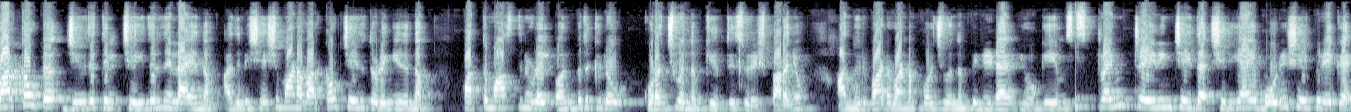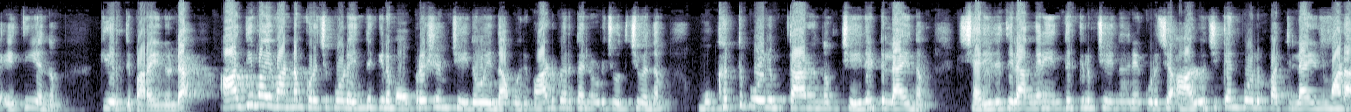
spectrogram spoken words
വർക്കൗട്ട് ജീവിതത്തിൽ ചെയ്തിരുന്നില്ല എന്നും അതിനുശേഷമാണ് വർക്കൗട്ട് ചെയ്തു തുടങ്ങിയതെന്നും പത്ത് മാസത്തിനുള്ളിൽ ഒൻപത് കിലോ കുറച്ചുവെന്നും കീർത്തി സുരേഷ് പറഞ്ഞു. അന്ന് ഒരുപാട് വണ്ണം കുറച്ചുവെന്നും പിന്നീട് യോഗയും സ്ട്രെങ്ത് ട്രെയിനിങ് ചെയ്ത് ശരിയായ ബോഡി ഷേപ്പിലേക്ക് എത്തിയെന്നും കീർത്തി പറയുന്നുണ്ട്. ആദ്യമായി വണ്ണം കുറച്ചപ്പോൾ എന്തെങ്കിലും ഓപ്പറേഷൻ ചെയ്തോ എന്ന് ഒരുപാട് പേർ തന്നോട് ചോദിച്ചുവെന്നും മുഖത്ത് പോലും താനൊന്നും ചെയ്തിട്ടില്ല എന്നും ശരീരത്തിൽ അങ്ങനെ എന്തെങ്കിലും ചെയ്യുന്നതിനെ കുറിച്ച് ആലോചിക്കാൻ പോലും പറ്റില്ല എന്നുമാണ്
